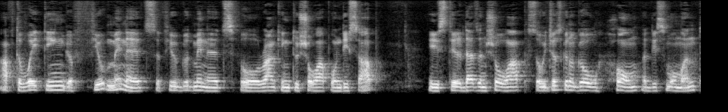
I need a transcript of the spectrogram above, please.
After waiting a few minutes, a few good minutes for ranking to show up on this app, it still doesn't show up so we're just gonna go home at this moment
